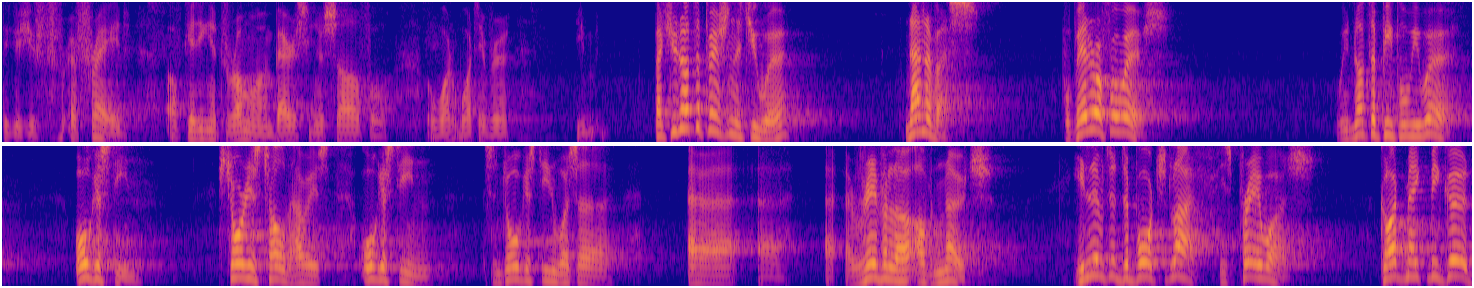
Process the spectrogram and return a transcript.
because you're f- afraid of getting it wrong or embarrassing yourself or, or what, whatever. You, but you're not the person that you were. None of us, for better or for worse. We're not the people we were. Augustine, story is told how is Augustine, St. Augustine was a, a, a, a reveler of note. He lived a debauched life. His prayer was, God make me good,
